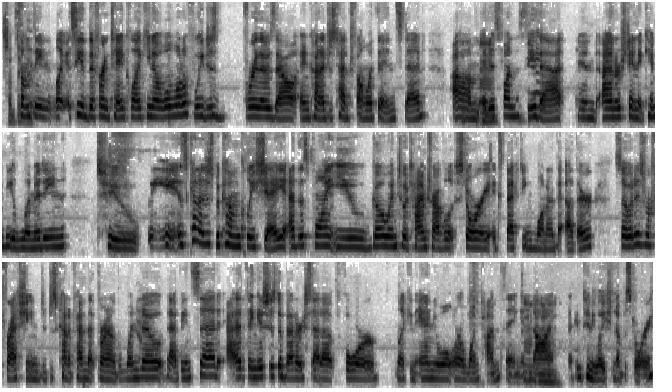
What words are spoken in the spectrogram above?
Something. something like see a different take like you know well what if we just threw those out and kind of just had fun with it instead um it is fun to see that and i understand it can be limiting to it's kind of just become cliche at this point you go into a time travel story expecting one or the other so it is refreshing to just kind of have that thrown out the window that being said i think it's just a better setup for like an annual or a one-time thing and not a continuation of a story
